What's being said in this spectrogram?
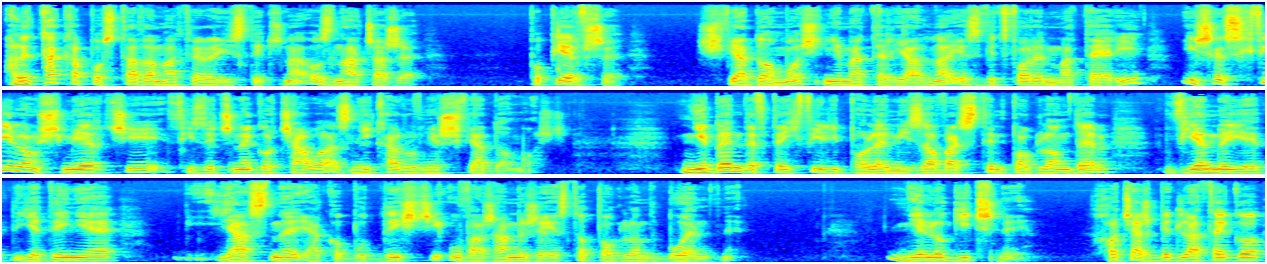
Ale taka postawa materialistyczna oznacza, że po pierwsze, świadomość niematerialna jest wytworem materii i że z chwilą śmierci fizycznego ciała znika również świadomość. Nie będę w tej chwili polemizować z tym poglądem. Wiemy jedynie jasne, jako buddyści uważamy, że jest to pogląd błędny, nielogiczny, chociażby dlatego,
